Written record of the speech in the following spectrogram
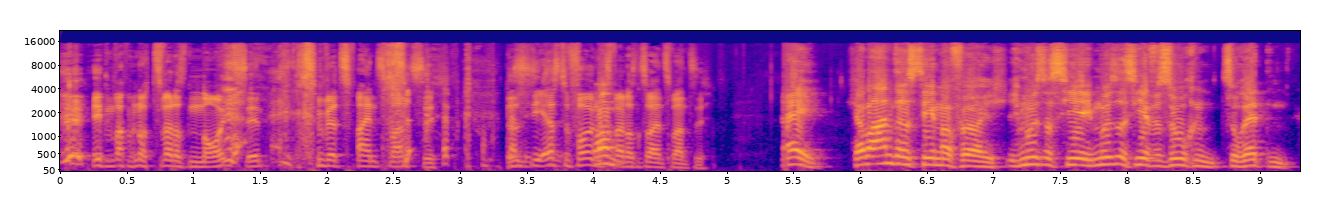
Eben waren wir noch 2019. Jetzt sind wir 22. Das ist die erste Folge Komm. 2022. Hey, ich habe ein anderes Thema für euch. Ich muss das hier, ich muss das hier versuchen zu retten.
